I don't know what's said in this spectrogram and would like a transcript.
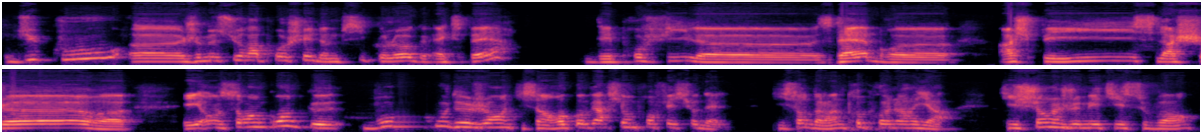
Du coup, je me suis rapproché d'un psychologue expert des profils zèbres, HPI, slasher, et on se rend compte que beaucoup de gens qui sont en reconversion professionnelle, qui sont dans l'entrepreneuriat, qui changent de métier souvent,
